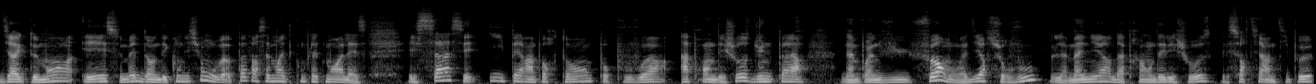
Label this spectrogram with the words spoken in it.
directement et se mettre dans des conditions où on va pas forcément être complètement à l'aise. Et ça, c'est hyper important pour pouvoir apprendre des choses. D'une part, d'un point de vue forme, on va dire, sur vous, la manière d'appréhender les choses et sortir un petit peu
